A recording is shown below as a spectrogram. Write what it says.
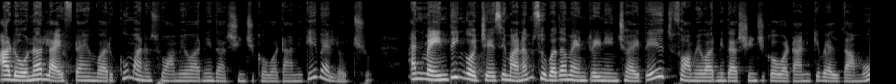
ఆ డోనర్ లైఫ్ టైం వరకు మనం స్వామివారిని దర్శించుకోవడానికి వెళ్ళొచ్చు. అండ్ మెయిన్ థింగ్ వచ్చేసి మనం సుభదం ఎంట్రీ నుంచి అయితే స్వామివారిని దర్శించుకోవడానికి వెళ్తాము.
